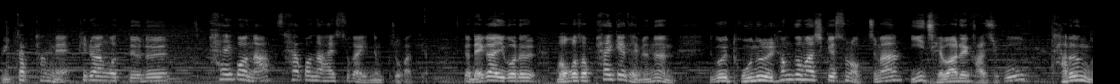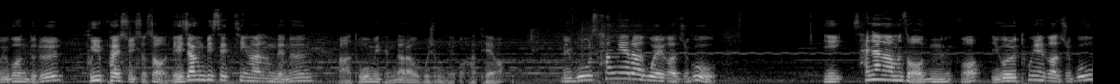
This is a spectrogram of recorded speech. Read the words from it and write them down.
위탁 판매 필요한 것들을 팔거나 사거나 할 수가 있는 구조가 돼요. 그러니까 내가 이거를 먹어서 팔게 되면은 이걸 돈을 현금화 시킬 수는 없지만 이 재화를 가지고 다른 물건들을 구입할 수 있어서 내장비 세팅하는 데는 아, 도움이 된다라고 보시면 될 것 같아요. 그리고 상해라고 해가지고 이 사냥하면서 얻는 거 이걸 통해 가지고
